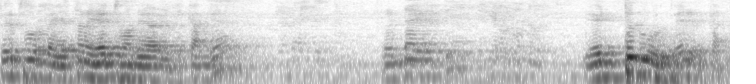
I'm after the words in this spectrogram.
திருப்பூரில் எத்தனை ஏற்றுமதியாளர் இருக்காங்க? ரெண்டாயிரத்தி எட்டுநூறு பேர் இருக்காங்க.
